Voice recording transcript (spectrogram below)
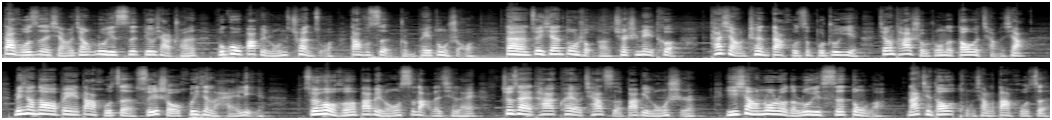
大胡子想要将路易斯丢下船，不顾巴比龙的劝阻，大胡子准备动手，但最先动手的却是内特。他想趁大胡子不注意，将他手中的刀抢下，没想到被大胡子随手挥进了海里，随后和巴比龙厮打了起来。就在他快要掐死巴比龙时，一向懦弱的路易斯动了，拿起刀捅向了大胡子，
